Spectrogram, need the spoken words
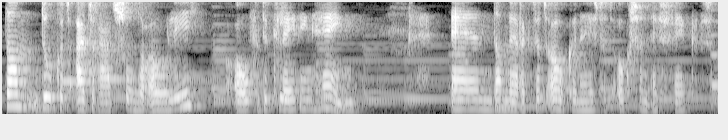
dan doe ik het uiteraard zonder olie over de kleding heen. En dan werkt het ook en heeft het ook zijn effect.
